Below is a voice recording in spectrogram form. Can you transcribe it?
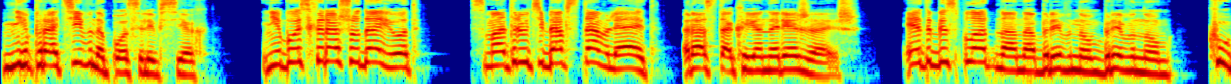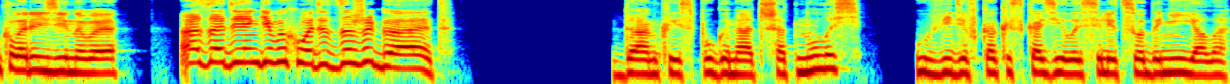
Не противно после всех. Небось, хорошо дает. Смотрю, тебя вставляет, раз так ее наряжаешь. Это бесплатно она бревном-бревном, кукла резиновая. А за деньги, выходит, зажигает». Данка испуганно отшатнулась, увидев, как исказилось лицо Данияла.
